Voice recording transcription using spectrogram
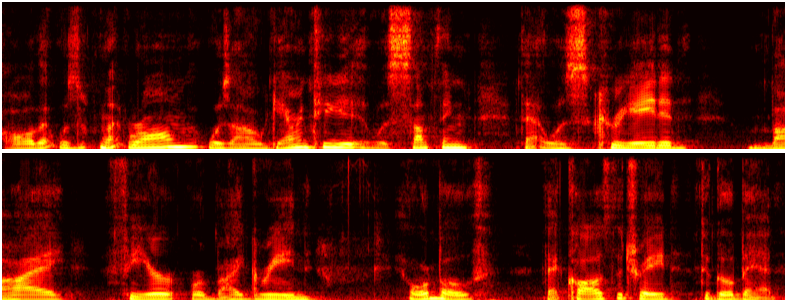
all that was went wrong was I'll guarantee you it was something that was created by fear or by greed or both that caused the trade to go bad.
